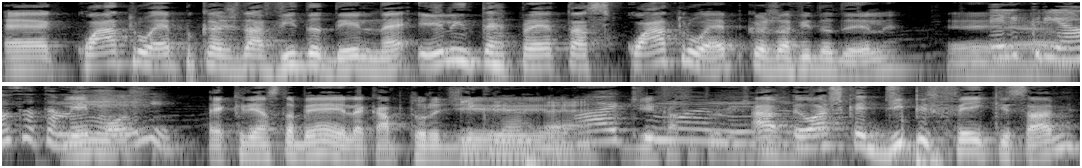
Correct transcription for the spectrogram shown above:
é, quatro épocas da vida dele, né? Ele interpreta as quatro épocas da vida dele. É, Ele criança também, e é mostra- ele? É criança também, é ele é captura de. De criança, é. Ai, que de- maneiro. Ah, eu acho que é deepfake, sabe?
